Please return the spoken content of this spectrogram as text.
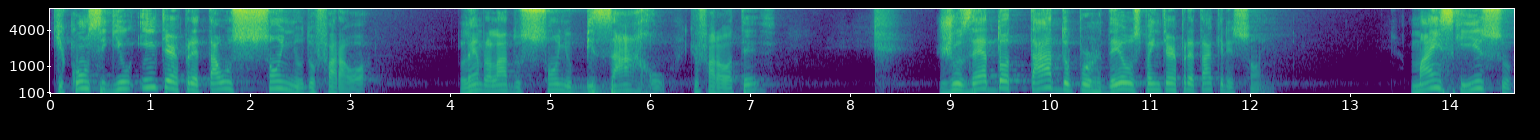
que conseguiu interpretar o sonho do Faraó. Lembra lá do sonho bizarro que o Faraó teve? José é dotado por Deus para interpretar aquele sonho. Mais que isso,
